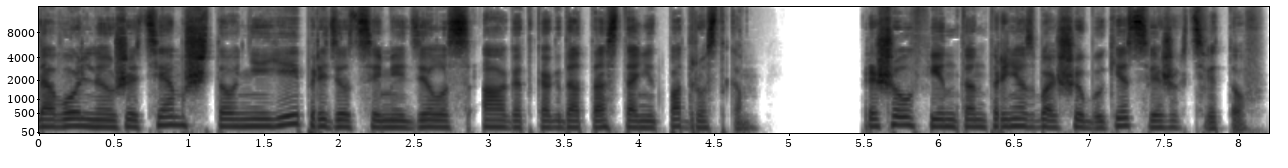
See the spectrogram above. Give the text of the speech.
довольная уже тем, что не ей придется иметь дело с Агат, когда та станет подростком. Пришел Финтон, принес большой букет свежих цветов.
